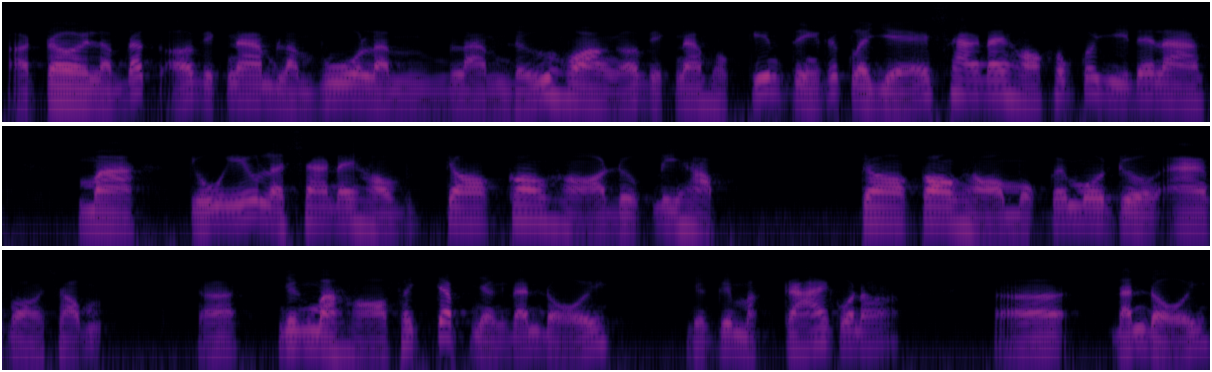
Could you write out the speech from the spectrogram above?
à, trời làm đất ở Việt Nam làm vua làm làm nữ hoàng ở Việt Nam họ kiếm tiền rất là dễ sang đây họ không có gì để làm mà chủ yếu là sang đây họ cho con họ được đi học cho con họ một cái môi trường an toàn sống đó. nhưng mà họ phải chấp nhận đánh đổi những cái mặt trái của nó đó. đánh đổi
